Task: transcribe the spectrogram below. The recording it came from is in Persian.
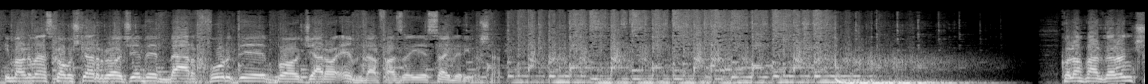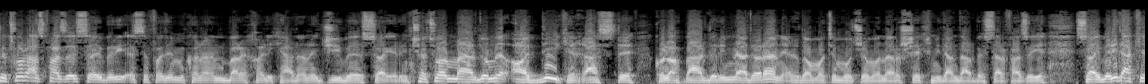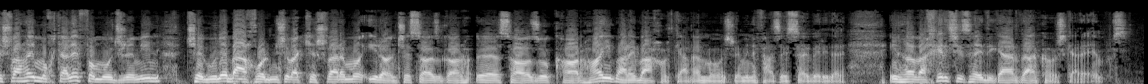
این برنامه از کاوشگر راجع به برخورد با جرائم در فضای سایبری باشد. کلاهبرداران چطور از فضای سایبری استفاده می‌کنن برای خالی کردن جیب سایرین؟ چطور مردم عادی که قصد کلاهبرداری ندارن اقدامات مجرمانه رو شکل میدن در بستر فضای سایبری؟ در کشورهای مختلف با مجرمین چگونه برخورد میشه و کشور ما ایران چه سازگار ساز و کارهایی برای برخورد کردن با مجرمین فضای سایبری داره؟ اینها و خیلی چیزهای دیگر در کاوشگر امروز.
